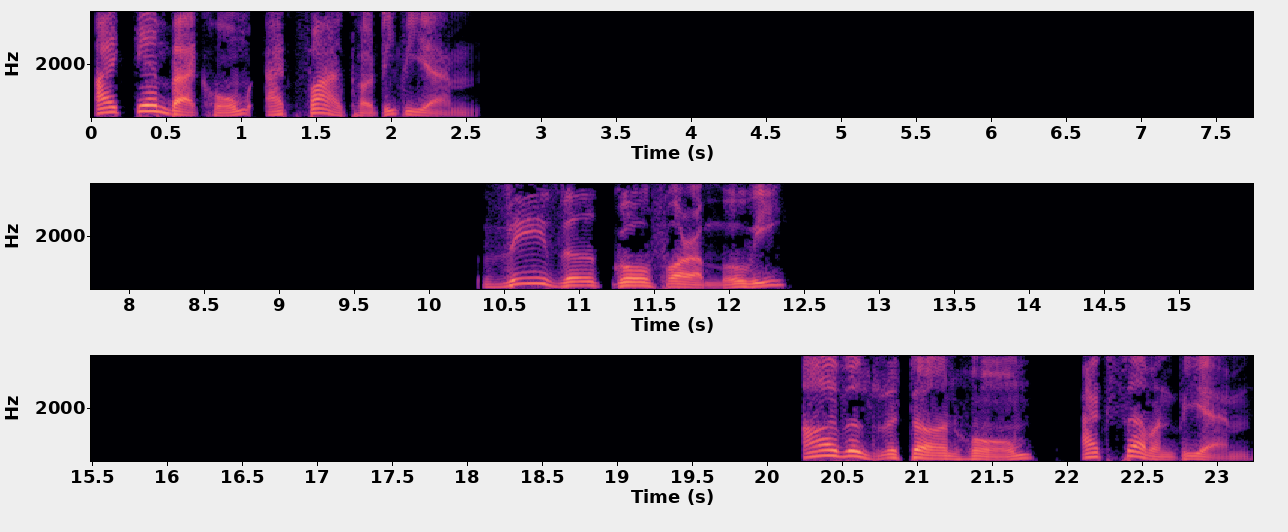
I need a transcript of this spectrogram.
I came back home at 5:30 p.m. We will go for a movie. I will return home at 7 p.m.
